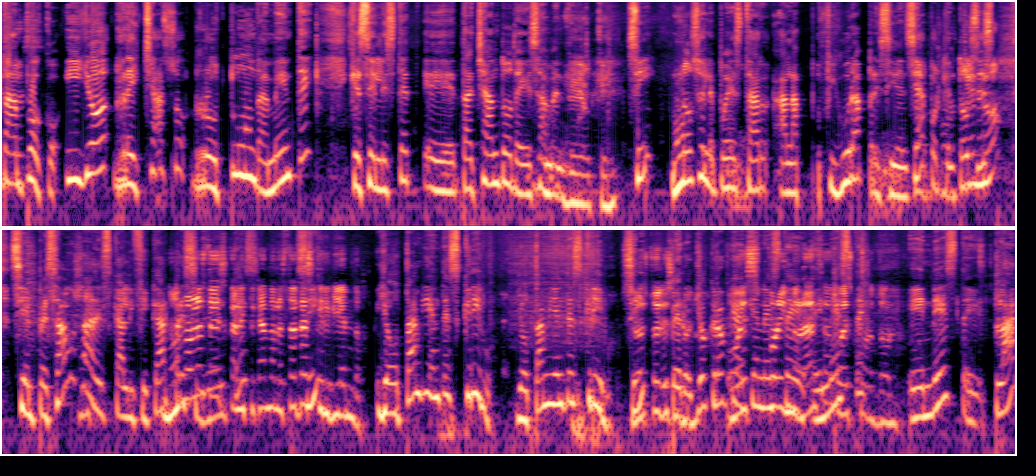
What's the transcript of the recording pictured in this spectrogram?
tampoco. Y yo rechazo rotundamente que se le esté eh, tachando de esa manera. Sí, no se le puede estar a la figura presidencial, porque entonces, si empezamos a descalificar no, No lo estoy descalificando, lo estoy describiendo. Yo también describo, yo también describo, sí, pero yo creo que, en, este, en, este, en este plan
